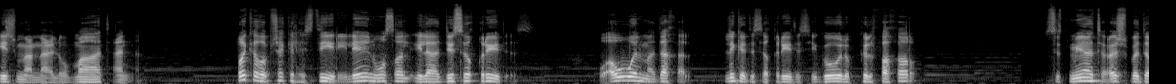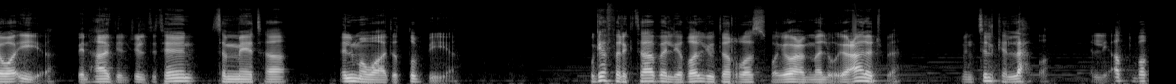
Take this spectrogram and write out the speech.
يجمع معلومات عنه. ركض بشكل هستيري لين وصل إلى ديسقريدس. وأول ما دخل لقى ديسقريدس يقول بكل فخر 600 عشبة دوائية بين هذه الجلدتين سميتها المواد الطبية. وقفل كتابه اللي ظل يدرس ويعمل ويعالج به من تلك اللحظة اللي أطبق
